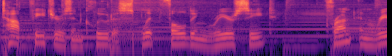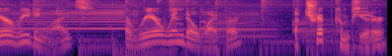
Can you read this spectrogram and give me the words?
Top features include a split folding rear seat, front and rear reading lights, a rear window wiper, a trip computer,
